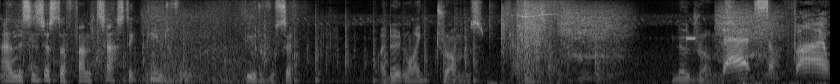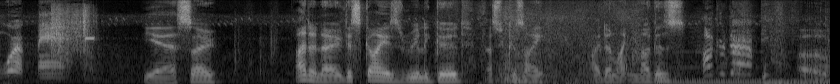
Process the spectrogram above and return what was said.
And this is just a fantastic, beautiful, beautiful set. I don't like drums. No drums. That's some fine work, man. Yeah, so I don't know. This guy is really good. That's because I I don't like muggers. Uh oh.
